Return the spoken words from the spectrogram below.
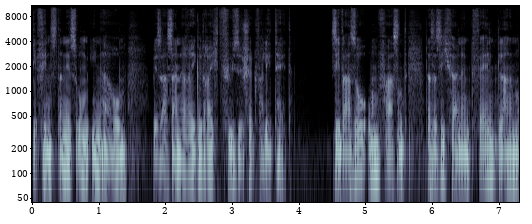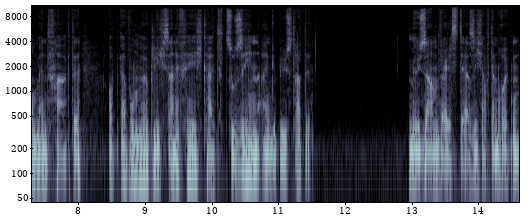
Die Finsternis um ihn herum besaß eine regelrecht physische Qualität. Sie war so umfassend, dass er sich für einen quälend langen Moment fragte, ob er womöglich seine Fähigkeit zu sehen eingebüßt hatte. Mühsam wälzte er sich auf den Rücken,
